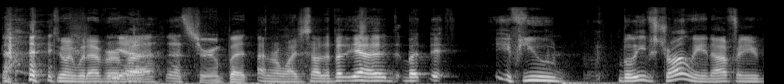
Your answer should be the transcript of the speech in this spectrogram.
doing whatever. Yeah, that's true. But But I don't know why I just saw that. But yeah, but it, if you believe strongly enough and you,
